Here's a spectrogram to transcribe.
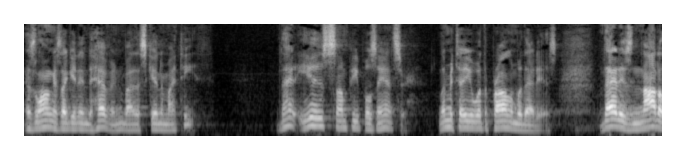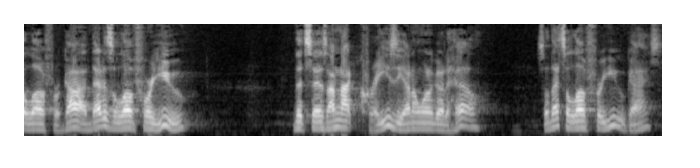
as long as I get into heaven by the skin of my teeth, that is some people's answer. Let me tell you what the problem with that is. That is not a love for God, that is a love for you that says, I'm not crazy, I don't want to go to hell. So that's a love for you, guys.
